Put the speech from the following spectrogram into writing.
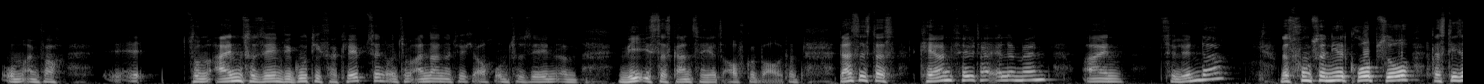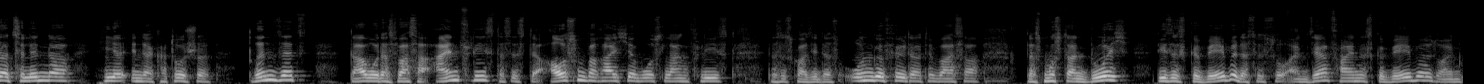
um einfach äh, zum einen zu sehen, wie gut die verklebt sind und zum anderen natürlich auch, um zu sehen, ähm, wie ist das Ganze jetzt aufgebaut. Und das ist das Kernfilterelement, ein Zylinder, und das funktioniert grob so, dass dieser Zylinder hier in der Kartusche drin sitzt. Da, wo das Wasser einfließt, das ist der Außenbereich hier, wo es lang fließt. Das ist quasi das ungefilterte Wasser. Das muss dann durch dieses Gewebe, das ist so ein sehr feines Gewebe, so ein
